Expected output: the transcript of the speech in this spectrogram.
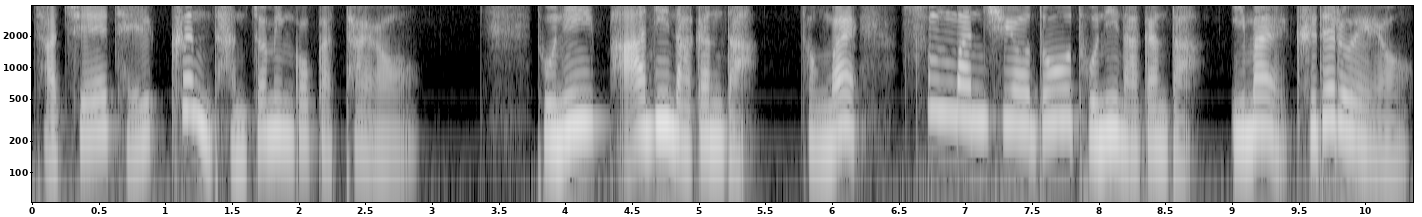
자취의 제일 큰 단점인 것 같아요. 돈이 많이 나간다. 정말 숨만 쉬어도 돈이 나간다. 이 말 그대로예요.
